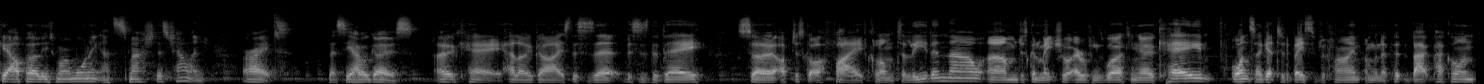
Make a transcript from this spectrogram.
get up early tomorrow morning and smash this challenge. All right, let's see how it goes. Okay, hello guys, this is it. This is the day. So I've just got a five kilometer lead in now. I'm just gonna make sure everything's working okay. Once I get to the base of the climb, I'm gonna put the backpack on,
